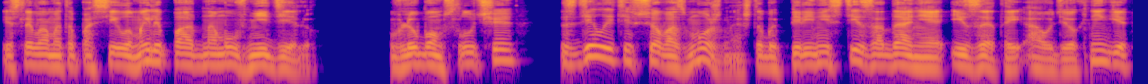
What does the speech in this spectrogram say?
если вам это по силам, или по одному в неделю. В любом случае, Сделайте все возможное, чтобы перенести задание из этой аудиокниги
